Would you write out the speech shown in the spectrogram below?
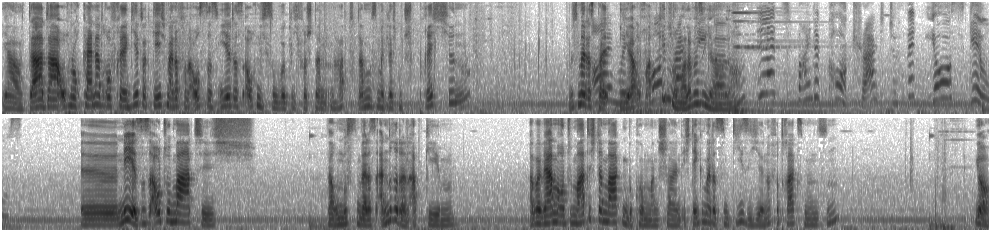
ja, da da auch noch keiner drauf reagiert hat, gehe ich mal davon aus, dass ihr das auch nicht so wirklich verstanden habt. Da müssen wir gleich mit sprechen. Müssen wir das bei ihr auch abgeben? Normalerweise ja, ne? Äh, nee, es ist automatisch. Warum mussten wir das andere dann abgeben? Aber wir haben automatisch da Marken bekommen anscheinend. Ich denke mal, das sind diese hier, ne? Vertragsmünzen. Ja,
